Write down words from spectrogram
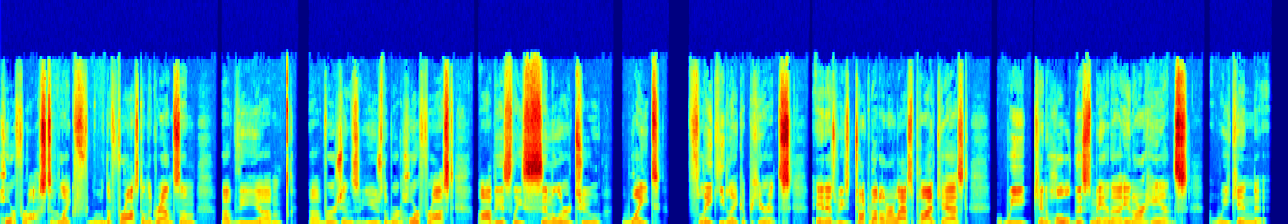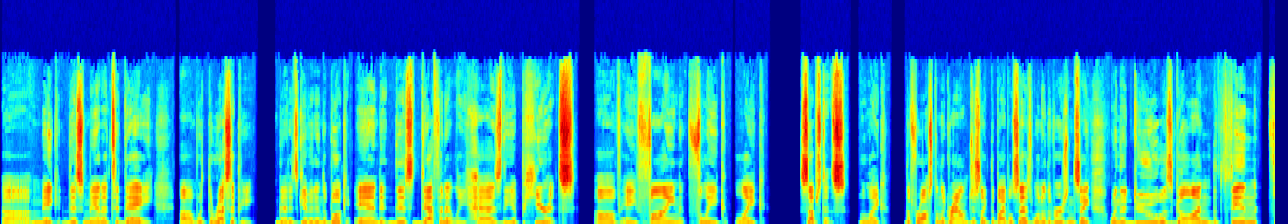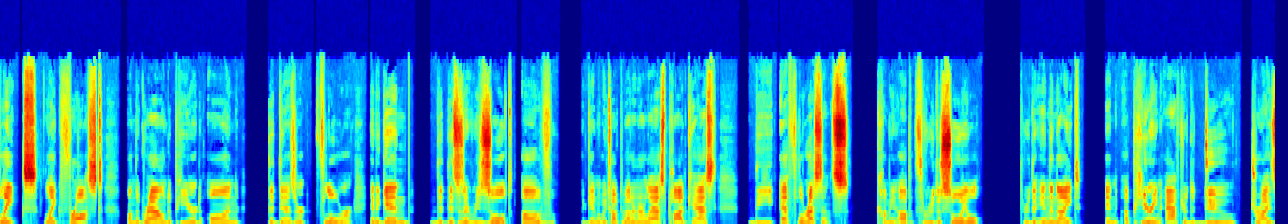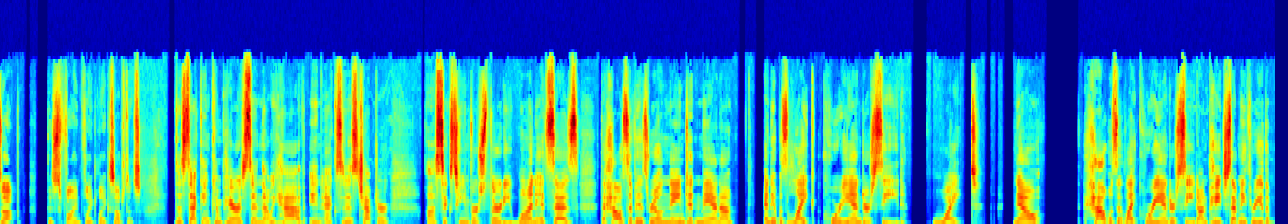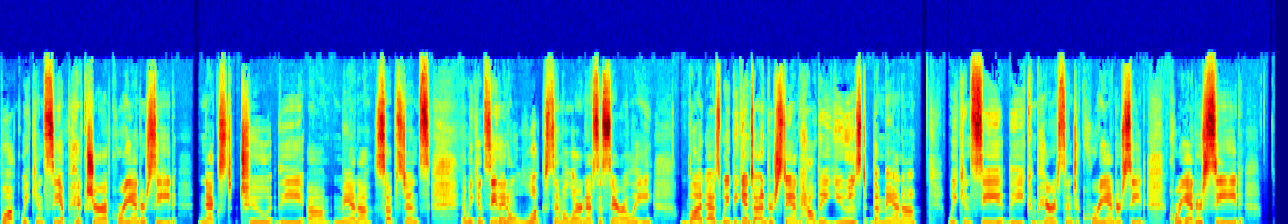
hoarfrost, like f- the frost on the ground. Some of the um, uh, versions use the word hoarfrost, obviously similar to white, flaky like appearance. And as we talked about on our last podcast, we can hold this manna in our hands. We can uh, make this manna today uh, with the recipe that is given in the book. And this definitely has the appearance of a fine flake like substance, like the frost on the ground, just like the Bible says. One of the versions say, when the dew was gone, the thin flakes like frost on the ground appeared on the desert floor. And again, th- this is a result of, again, what we talked about in our last podcast the efflorescence coming up through the soil through the in the night and appearing after the dew dries up this fine flake like substance the second comparison that we have in exodus chapter uh, 16 verse 31 it says the house of israel named it manna and it was like coriander seed white now how was it like coriander seed? On page 73 of the book, we can see a picture of coriander seed next to the um, manna substance. And we can see they don't look similar necessarily, but as we begin to understand how they used the manna, we can see the comparison to coriander seed. Coriander seed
